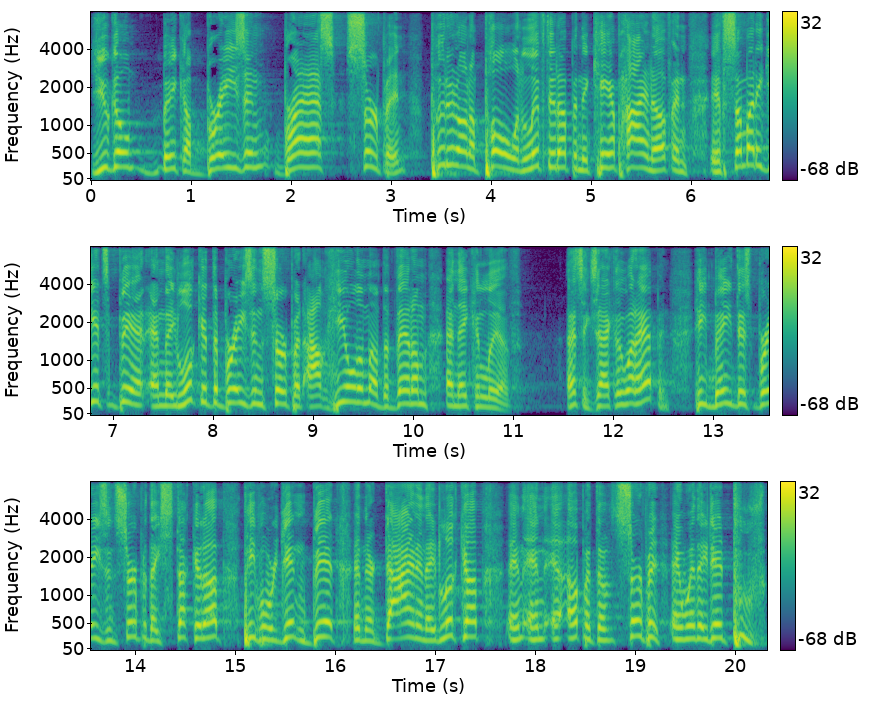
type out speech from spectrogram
You go make a brazen brass serpent, put it on a pole, and lift it up in the camp high enough. And if somebody gets bit and they look at the brazen serpent, I'll heal them of the venom and they can live. That's exactly what happened. He made this brazen serpent. They stuck it up. People were getting bit and they're dying. And they look up and, and up at the serpent. And when they did, poof,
